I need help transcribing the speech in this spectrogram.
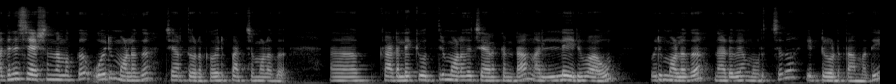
അതിനുശേഷം നമുക്ക് ഒരു മുളക് ചേർത്ത് കൊടുക്കാം. ഒരു പച്ചമുളക്. കടലയ്ക്ക് ഒത്തിരി മുളക് ചേർക്കണ്ട. നല്ല എരിവാവും. ഒരു മുളക് നടുവേ മുറിച്ചത് ഇട്ട് കൊടുത്താൽ മതി.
